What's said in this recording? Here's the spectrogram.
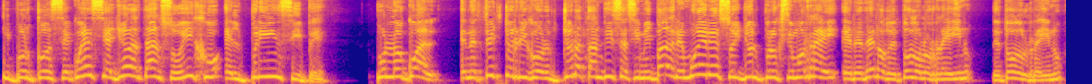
Y por consecuencia, Jonathan, su hijo, el príncipe. Por lo cual, en estricto rigor, Jonathan dice, si mi padre muere, soy yo el próximo rey, heredero de todos los reinos, de todo el reino,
